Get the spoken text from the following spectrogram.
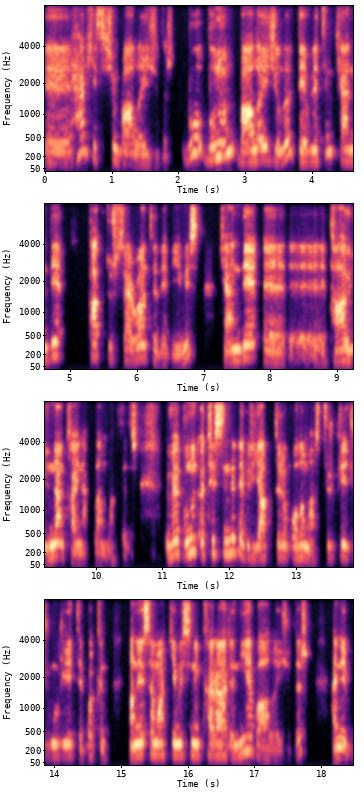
e, herkes için bağlayıcıdır. Bu bunun bağlayıcılığı devletin kendi pactus servanta dediğimiz kendi e, e, taahhüdünden kaynaklanmaktadır. Ve bunun ötesinde de bir yaptırım olamaz. Türkiye Cumhuriyeti bakın Anayasa Mahkemesi'nin kararı niye bağlayıcıdır? Hani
